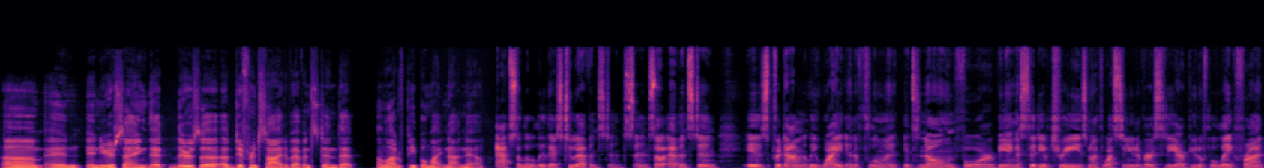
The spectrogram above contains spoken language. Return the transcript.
Um, and and you're saying that there's a, a, different side of Evanston that a lot of people might not know? Absolutely. There's two Evanstons. And so Evanston is predominantly white and affluent. It's known for being a city of trees, Northwestern University, our beautiful lakefront.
